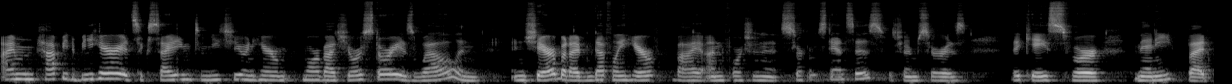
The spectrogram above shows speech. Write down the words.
I'm happy to be here. It's exciting to meet you and hear more about your story as well and, and share, but I'm definitely here by unfortunate circumstances, which I'm sure is the case for many. But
